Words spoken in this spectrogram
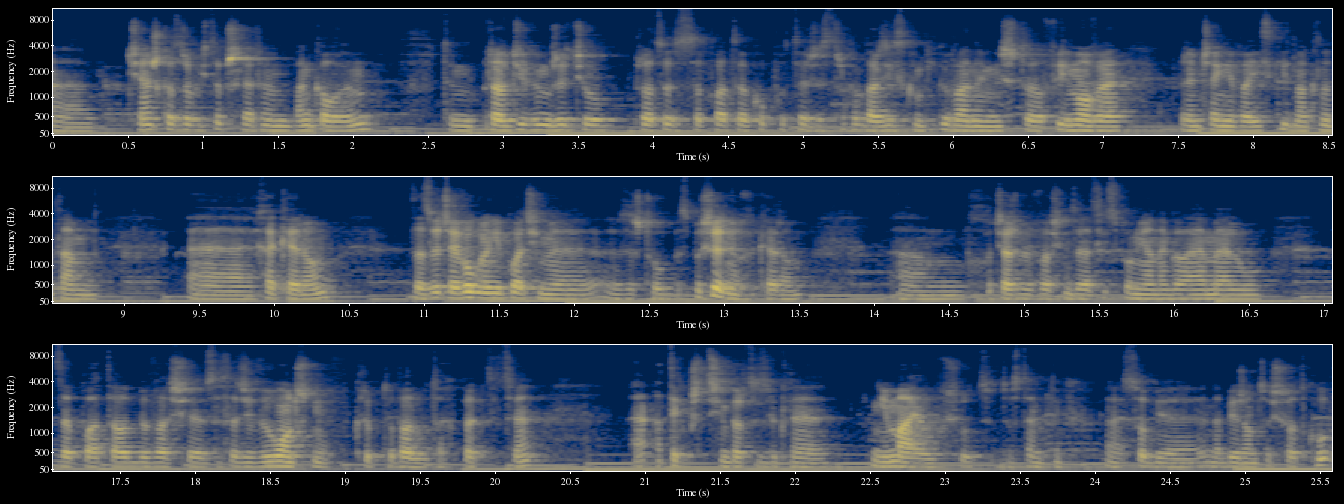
E, ciężko zrobić to przelewem bankowym. W tym prawdziwym życiu proces zapłaty okupu też jest trochę bardziej skomplikowany niż to filmowe wręczenie walizki z banknotami hakerom. Zazwyczaj w ogóle nie płacimy zresztą bezpośrednio hakerom, chociażby właśnie z racji wspomnianego AML-u zapłata odbywa się w zasadzie wyłącznie w kryptowalutach w praktyce, a tych przedsiębiorcy zwykle nie mają wśród dostępnych e, sobie na bieżąco środków.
